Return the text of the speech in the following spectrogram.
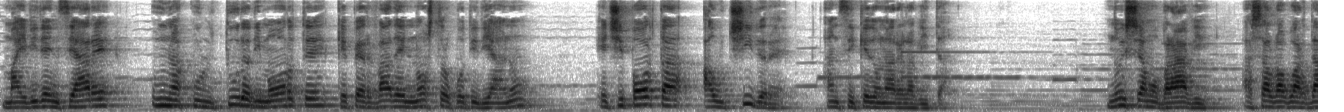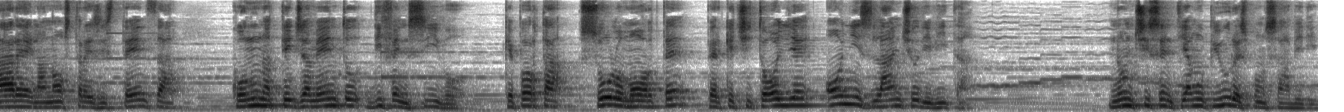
ma evidenziare una cultura di morte che pervade il nostro quotidiano e ci porta a uccidere anziché donare la vita. Noi siamo bravi a salvaguardare la nostra esistenza con un atteggiamento difensivo che porta solo morte perché ci toglie ogni slancio di vita. Non ci sentiamo più responsabili,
